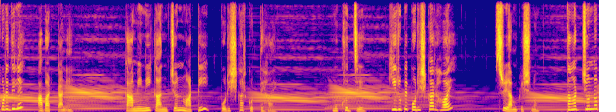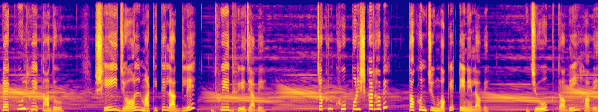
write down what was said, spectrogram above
করে দিলে আবার টানে। কামিনী কাঞ্চন মাটি পরিষ্কার করতে হয়। মুখুজ্জে কি রূপে পরিষ্কার হয়? শ্রীরামকৃষ্ণ, তাঁর জন্য ব্যাকুল হয়ে কাঁদো। সেই জল মাটিতে লাগলে ধুয়ে ধুয়ে যাবে। যখন খুব পরিষ্কার হবে, তখন চুম্বকে টেনে লবে। যোগ তবেই হবে।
